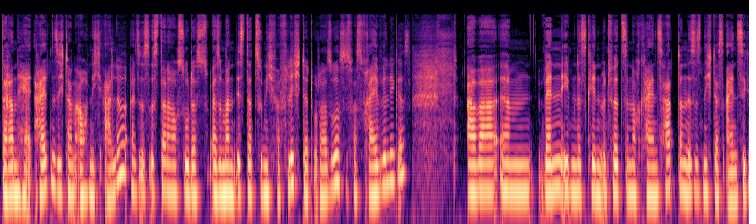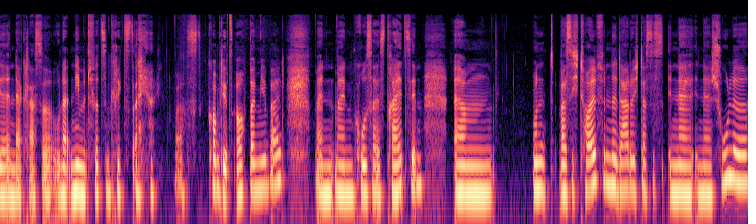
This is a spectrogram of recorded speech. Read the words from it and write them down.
Daran halten sich dann auch nicht alle. Also es ist dann auch so, dass, also man ist dazu nicht verpflichtet oder so, es ist was Freiwilliges. Aber ähm, wenn eben das Kind mit 14 noch keins hat, dann ist es nicht das einzige in der Klasse. Oder nee, mit 14 kriegt es dann ja das kommt jetzt auch bei mir bald. Mein, mein Großer ist 13. Ähm, und was ich toll finde, dadurch, dass es in der, in der Schule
